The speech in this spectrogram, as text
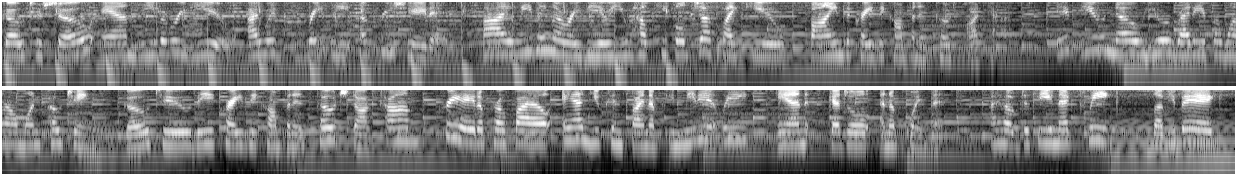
go to show, and leave a review. I would greatly appreciate it. By leaving a review, you help people just like you find the Crazy Confidence Coach podcast. If you know you're ready for one on one coaching, go to thecrazyconfidencecoach.com, create a profile, and you can sign up immediately and schedule an appointment. I hope to see you next week. Love you big.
